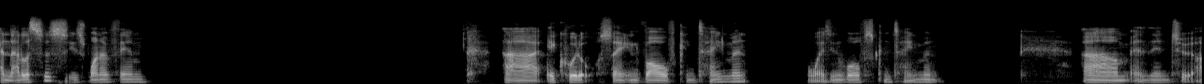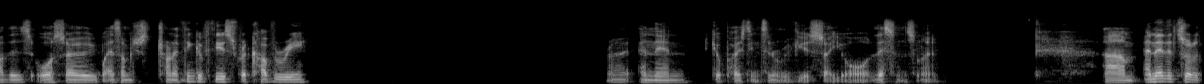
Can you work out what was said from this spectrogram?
analysis is one of them. Uh, it could also involve containment, always involves containment. Um, and then to others also, as I'm just trying to think of this, recovery, right? And then your post-incident reviews, so your lessons learned. Um, and then it's sort of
